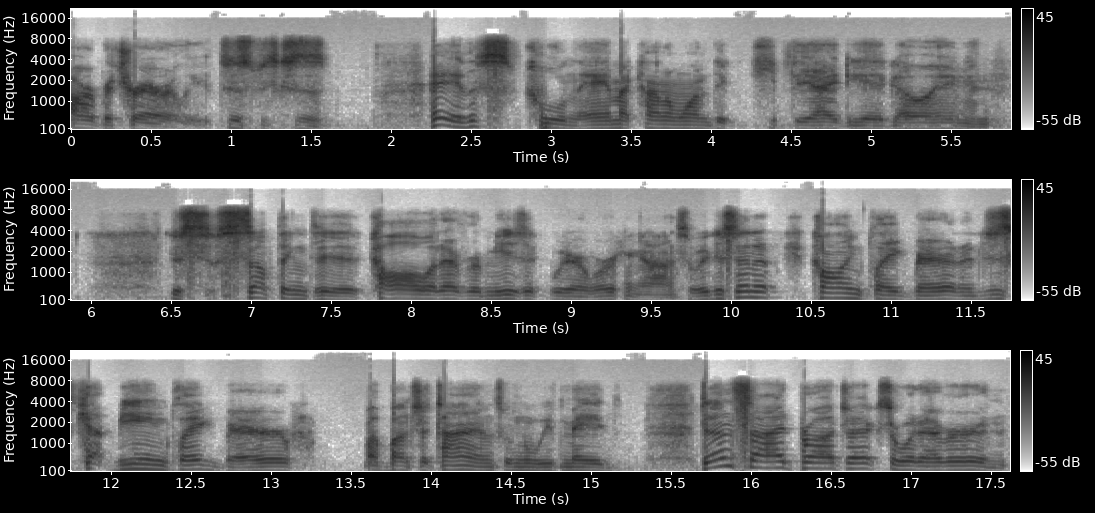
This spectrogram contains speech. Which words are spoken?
arbitrarily just because hey, this is a cool name. I kind of wanted to keep the idea going and just something to call whatever music we were working on. So we just ended up calling Plague Bear, and it just kept being Plague Bear a bunch of times when we've made done side projects or whatever, and.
